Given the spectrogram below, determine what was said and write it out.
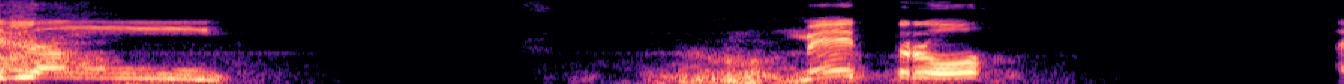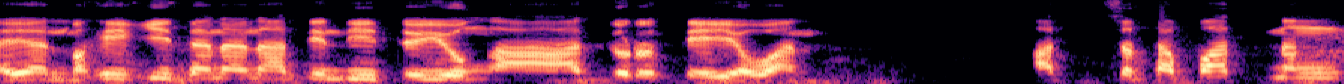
ilang metro. Ayan, makikita na natin dito yung ah, Dorotea 1. At sa tapat ng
